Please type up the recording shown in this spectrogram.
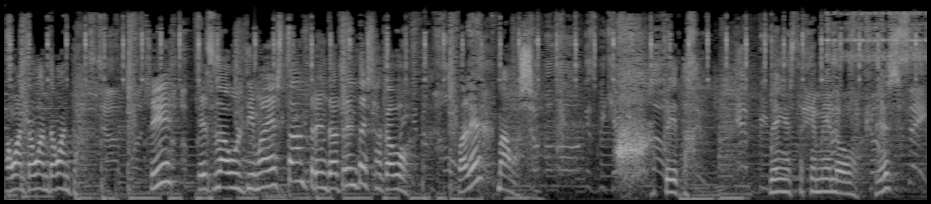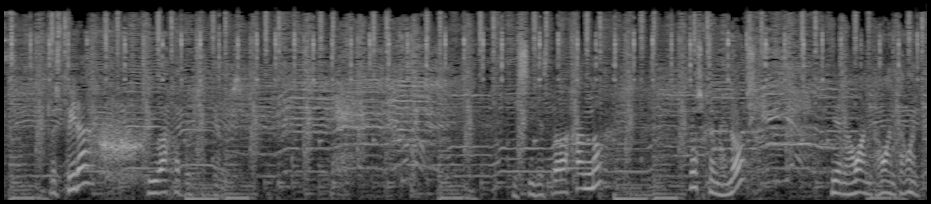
Aguanta, aguanta, aguanta. ¿Sí? Es la última esta, 30-30 y se acabó. ¿Vale? Vamos. Aprieta. Ven este gemelo, ¿ves? Respira y baja pulsaciones. Y sigues trabajando los gemelos. Bien, aguanta, aguanta, aguanta.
